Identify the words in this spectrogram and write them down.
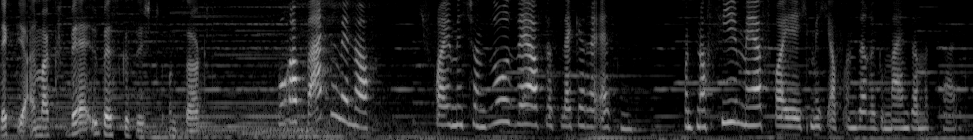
leckt ihr einmal quer übers Gesicht und sagt: Worauf warten wir noch? Ich freue mich schon so sehr auf das leckere Essen. Und noch viel mehr freue ich mich auf unsere gemeinsame Zeit.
